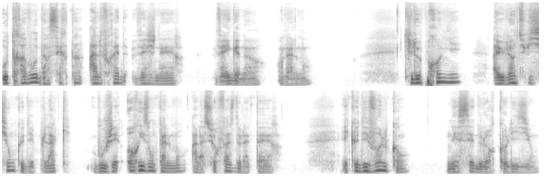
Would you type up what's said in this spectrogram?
aux travaux d'un certain Alfred Wegener, Wegener en allemand, qui le premier a eu l'intuition que des plaques bougeaient horizontalement à la surface de la Terre, et que des volcans naissaient de leur collision.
